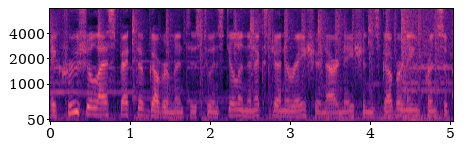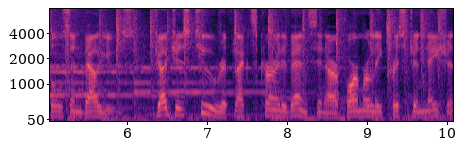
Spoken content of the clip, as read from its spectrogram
A crucial aspect of government is to instill in the next generation our nation's governing principles and values. Judges 2 reflects current events in our formerly Christian nation.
